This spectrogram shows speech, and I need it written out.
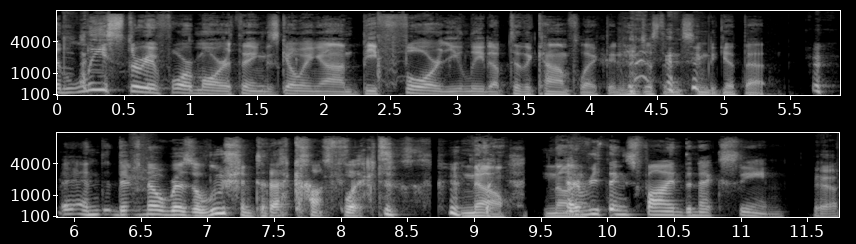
at least three or four more things going on before you lead up to the conflict and he just didn't seem to get that And there's no resolution to that conflict. no no Everything's fine the next scene. Yeah.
